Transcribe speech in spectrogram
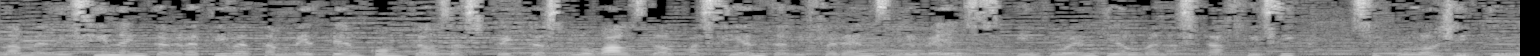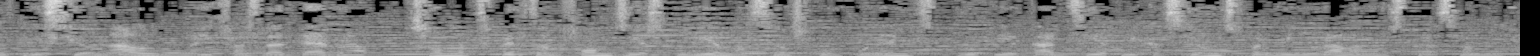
La medicina integrativa també té en compte els aspectes globals del pacient a diferents nivells, incloent-hi el benestar físic, psicològic i nutricional. A IFAS de Terra, som experts en fonts i estudiem els seus components, propietats i aplicacions per millorar la nostra salut.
